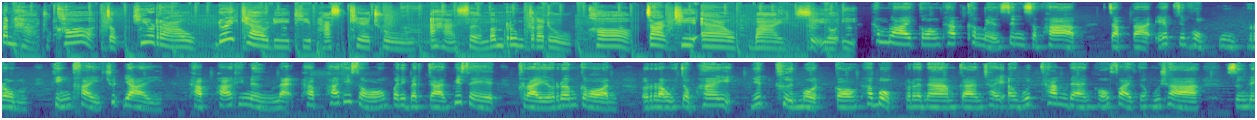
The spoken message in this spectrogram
ปัญหาทุกข้อจบที่เราด้วย c a l d t plus K2 อาหารเสริมบำรุงกระดูกข้อจาก TL by สุโยอิทำลายกองทัพเขมรสิ้นสภาพ จับตา F16 ปูพรม ทิ้งไข่ชุดใหญ่ ทัพภาคที่ 1 และทัพภาคที่ 2 ปฏิบัติการพิเศษ ใครเริ่มก่อน เราจบให้ยึดคืนหมดกองทบกประนามการใช้อาวุธข้ามแดนของฝ่ายกัมพูชา ซึ่งได้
